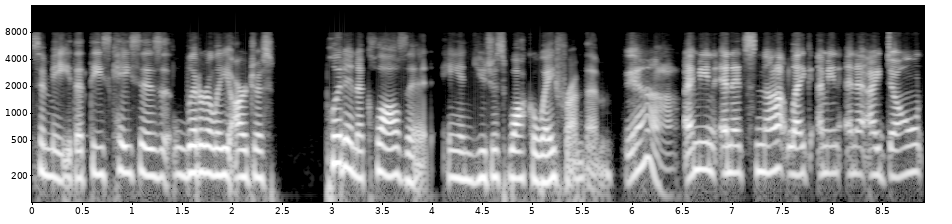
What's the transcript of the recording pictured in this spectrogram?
to me that these cases literally are just put in a closet and you just walk away from them. Yeah. I mean, and it's not like I mean, and I don't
